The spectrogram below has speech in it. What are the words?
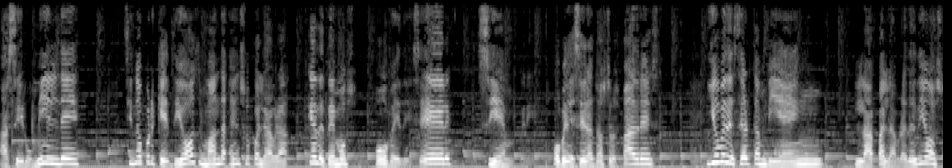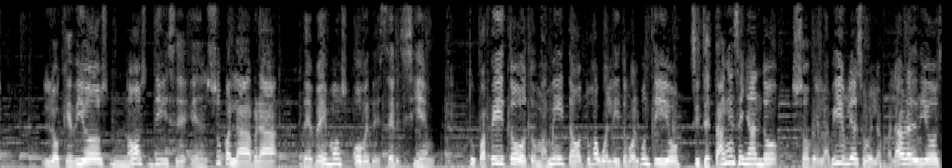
a ser humilde, sino porque Dios manda en su palabra que debemos obedecer siempre. obedecer a nuestros padres y obedecer también la palabra de Dios. Lo que Dios nos dice en su palabra debemos obedecer siempre. Tu papito o tu mamita o tus abuelitos o algún tío, si te están enseñando sobre la Biblia, sobre la palabra de Dios,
